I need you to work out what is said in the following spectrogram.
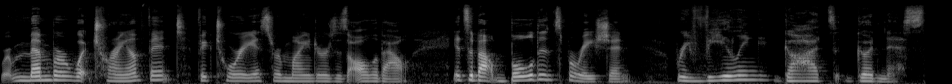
Remember what triumphant, victorious reminders is all about. It's about bold inspiration, revealing God's goodness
